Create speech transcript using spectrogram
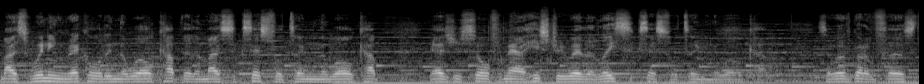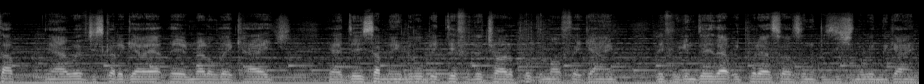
most winning record in the World Cup. They're the most successful team in the World Cup. As you saw from our history, we're the least successful team in the World Cup. So we've got them first up. You know, we've just got to go out there and rattle their cage. You know, do something a little bit different to try to put them off their game. And if we can do that, we put ourselves in a position to win the game.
